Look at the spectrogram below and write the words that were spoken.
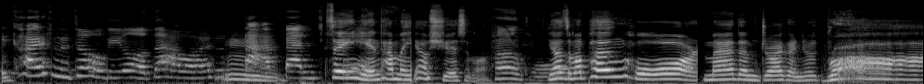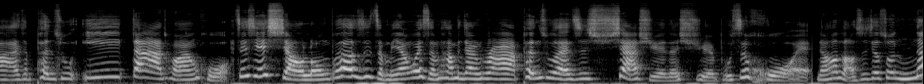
一开始就比我大，我还是大班。这一年他们要学什么？喷火。要怎么喷火？Madam Dragon 就哇，就喷出一大团火。这些小龙不知道是怎么样，为什么他们这样哇喷出来是下雪的雪，不是火哎。然后老师就说 No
